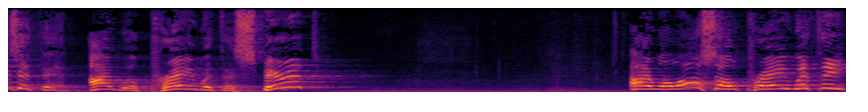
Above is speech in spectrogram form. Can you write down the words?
is it then? I will pray with the Spirit. I will also pray with the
